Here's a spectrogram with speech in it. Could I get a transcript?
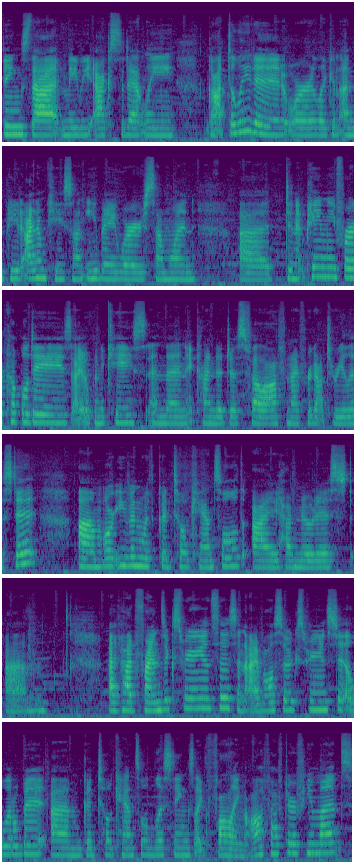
things that maybe accidentally got deleted or like an unpaid item case on eBay where someone uh, didn't pay me for a couple days, I opened a case and then it kind of just fell off and I forgot to relist it. Um, or even with good till canceled, I have noticed um, I've had friends experience this and I've also experienced it a little bit. Um, good till canceled listings like falling off after a few months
